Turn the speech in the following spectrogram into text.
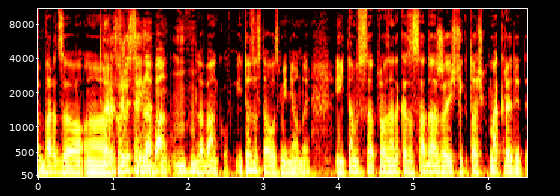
e, bardzo e, korzystne dla banków, dla banków. I to zostało zmienione. I tam została wprowadzona taka zasada, że jeśli ktoś ma kredyt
